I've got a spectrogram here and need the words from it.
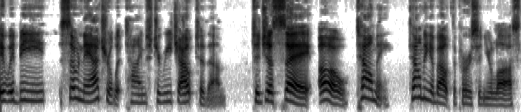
it would be so natural at times to reach out to them, to just say, Oh, tell me, tell me about the person you lost,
